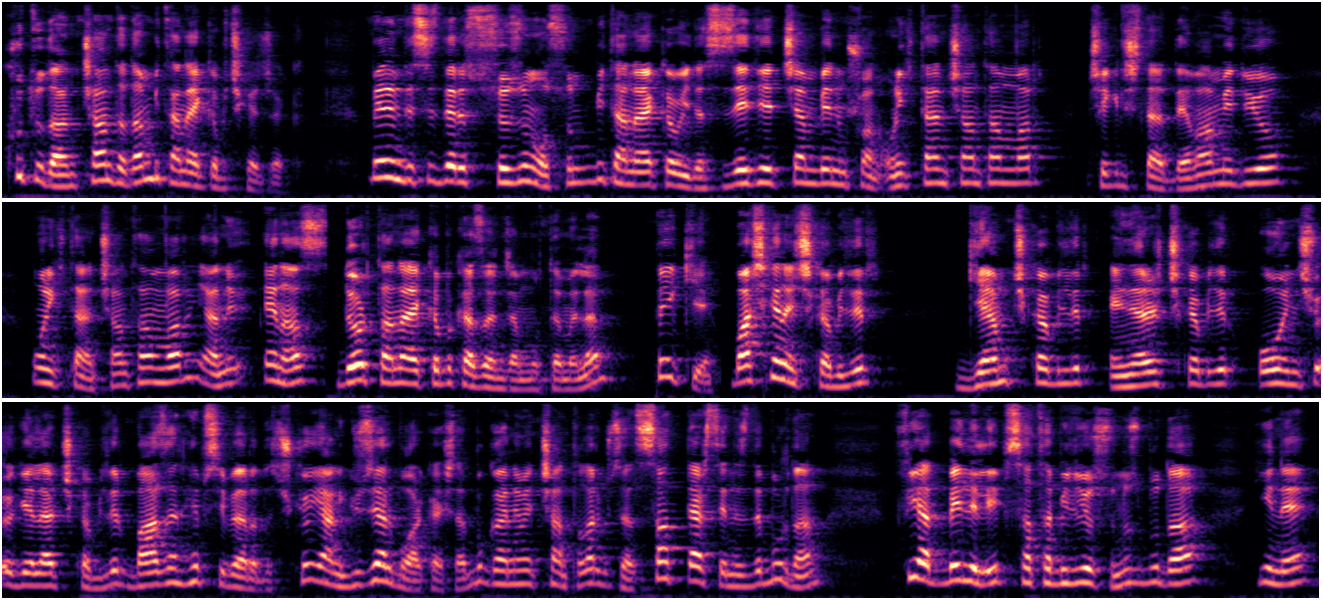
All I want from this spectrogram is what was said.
kutudan, çantadan bir tane ayakkabı çıkacak. Benim de sizlere sözüm olsun. Bir tane ayakkabıyı da size hediye edeceğim. Benim şu an 12 tane çantam var. Çekilişler devam ediyor. 12 tane çantam var. Yani en az 4 tane ayakkabı kazanacağım muhtemelen. Peki başka ne çıkabilir? Gem çıkabilir, enerji çıkabilir, oyun içi ögeler çıkabilir. Bazen hepsi bir arada çıkıyor. Yani güzel bu arkadaşlar. Bu ganimet çantalar güzel. Sat derseniz de buradan fiyat belirleyip satabiliyorsunuz. Bu da yine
